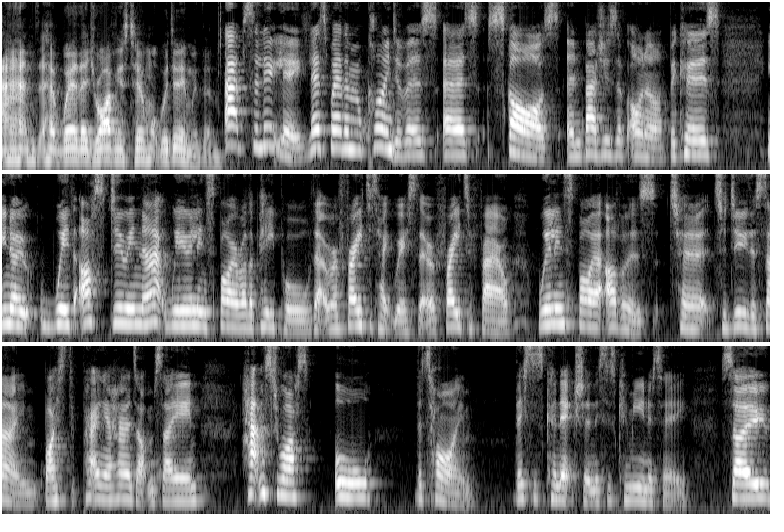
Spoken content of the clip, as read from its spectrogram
And uh, where they're driving us to and what we're doing with them. Absolutely. Let's wear them kind of as as scars and badges of honor because you know, with us doing that, we'll inspire other people that are afraid to take risks, that are afraid to fail. We'll inspire others to to do the same by putting our hand up and saying, "Happens to us all the time." This is connection. This is community. So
